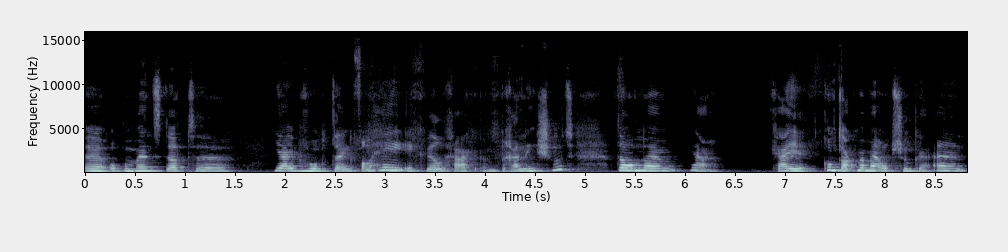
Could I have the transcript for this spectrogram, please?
Uh, op het moment dat uh, jij bijvoorbeeld denkt van, hé, hey, ik wil graag een branding shoot, dan ja, ga je contact met mij opzoeken. En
